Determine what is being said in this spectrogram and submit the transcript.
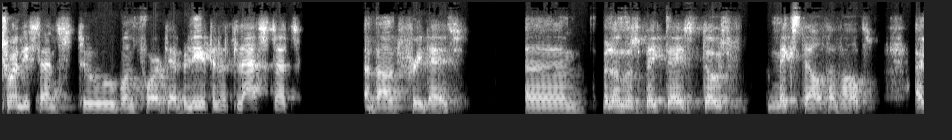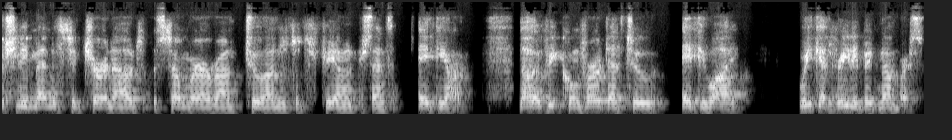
20 cents to 140. I believe and it lasted about three days. Um, but on those big days, those mixed delta vaults actually managed to churn out somewhere around 200 to 300% APR. Now, if we convert that to APY, we get really big numbers.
